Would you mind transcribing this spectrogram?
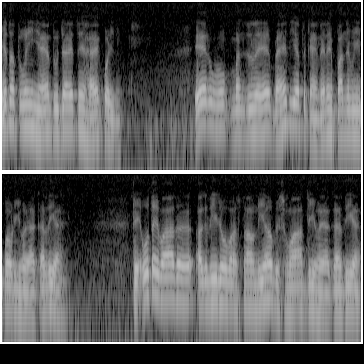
ਇਹ ਤਾਂ ਤੂੰ ਹੀ ਹੈ, ਦੂਜਾ ਇੱਥੇ ਹੈ ਕੋਈ ਨਹੀਂ। ਇਹਨੂੰ ਮੰਜ਼ਲੇ ਬਹਿਦੀਅਤ ਕਹਿੰਦੇ ਨੇ ਪੰਜਵੀਂ ਪੌੜੀ ਹੋਇਆ ਕਰਦੀ ਹੈ ਤੇ ਉਹ ਤੋਂ ਬਾਅਦ ਅਗਲੀ ਜੋ ਅਵਸਥਾ ਹੁੰਦੀ ਹੈ ਉਹ ਵਿਸਮਾਦ ਦੀ ਹੋਇਆ ਕਰਦੀ ਹੈ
